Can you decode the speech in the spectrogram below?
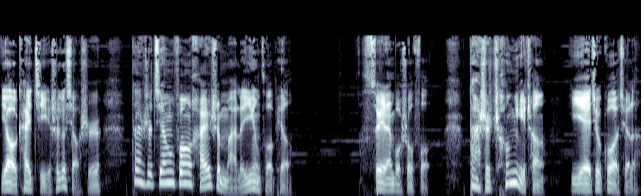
要开几十个小时，但是江峰还是买了硬座票。虽然不舒服，但是撑一撑也就过去了。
